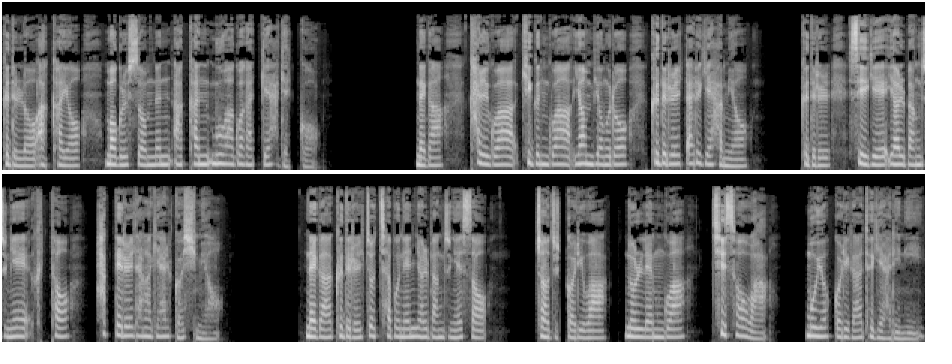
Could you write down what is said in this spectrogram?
그들로 악하여 먹을 수 없는 악한 무화과 같게 하겠고 내가 칼과 기근과 연병으로 그들을 따르게 하며 그들을 세계 열방 중에 흩어 학대를 당하게 할 것이며 내가 그들을 쫓아보낸 열방 중에서 저주거리와 놀램과 치소와 모욕거리가 되게 하리니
